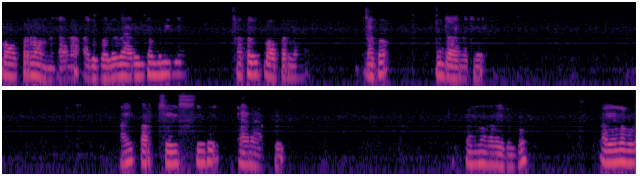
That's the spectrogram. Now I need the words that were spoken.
പ്രോപ്പർ നോണാണ് കാരണം അതുപോലെ വേറൊരു കമ്പനി ഇല്ല. അപ്പോൾ അത് പ്രോപ്പർ നോൺ അപ്പോൾ ഉദാഹരണത്തിന് ഐ പർച്ചേസ്ഡ് ആൻ ആപ്പിൾ നമ്മൾ എഴുതുമ്പോൾ അതിനെ നമ്മൾ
